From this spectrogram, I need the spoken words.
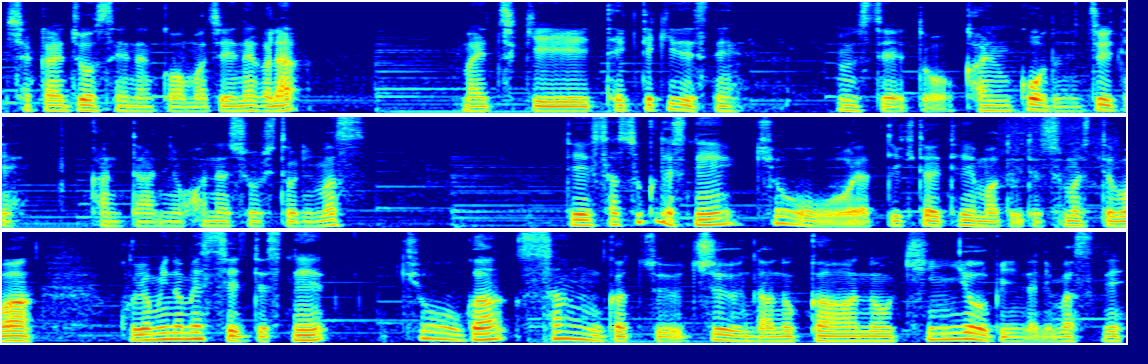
社会情勢なんかを交えながら毎月定期的にですね運勢と開運コードについて簡単にお話をしております。で早速ですね今日やっていきたいテーマといたしましては暦のメッセージですね。今日が3月17日の金曜日になりますね。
